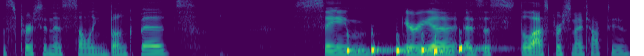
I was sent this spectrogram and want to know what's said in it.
This person is selling bunk beds. Same area as this the last person I talked to.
